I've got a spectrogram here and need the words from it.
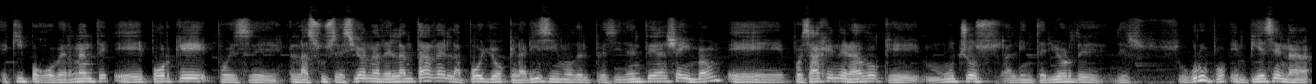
equipo gobernante eh, porque pues eh, la sucesión adelantada el apoyo clarísimo del presidente a Sheinbaum eh, pues ha generado que muchos al interior de, de su grupo empiecen a,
